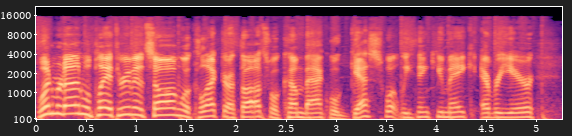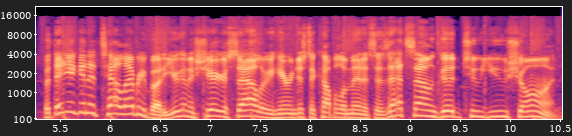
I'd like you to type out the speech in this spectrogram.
When we're done, we'll play a three minute song. We'll collect our thoughts. We'll come back. We'll guess what we think you make every year. But then you're going to tell everybody. You're going to share your salary here in just a couple of minutes. Does that sound good to you, Sean?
